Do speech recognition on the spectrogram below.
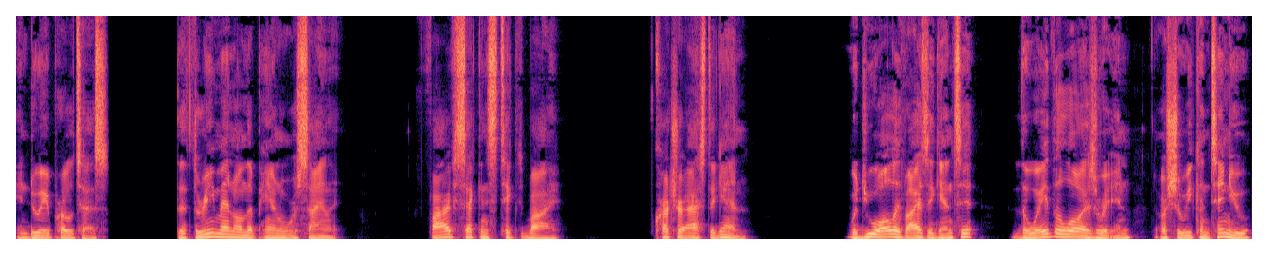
and do a protest? The three men on the panel were silent. Five seconds ticked by. Crutcher asked again, Would you all advise against it? The way the law is written, or should we continue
